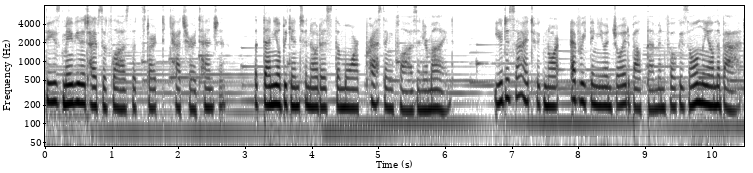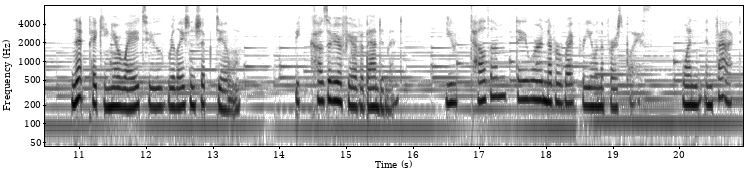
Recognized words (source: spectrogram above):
These may be the types of flaws that start to catch your attention, but then you'll begin to notice the more pressing flaws in your mind. You decide to ignore everything you enjoyed about them and focus only on the bad, nitpicking your way to relationship doom. Because of your fear of abandonment, you tell them they were never right for you in the first place, when in fact,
